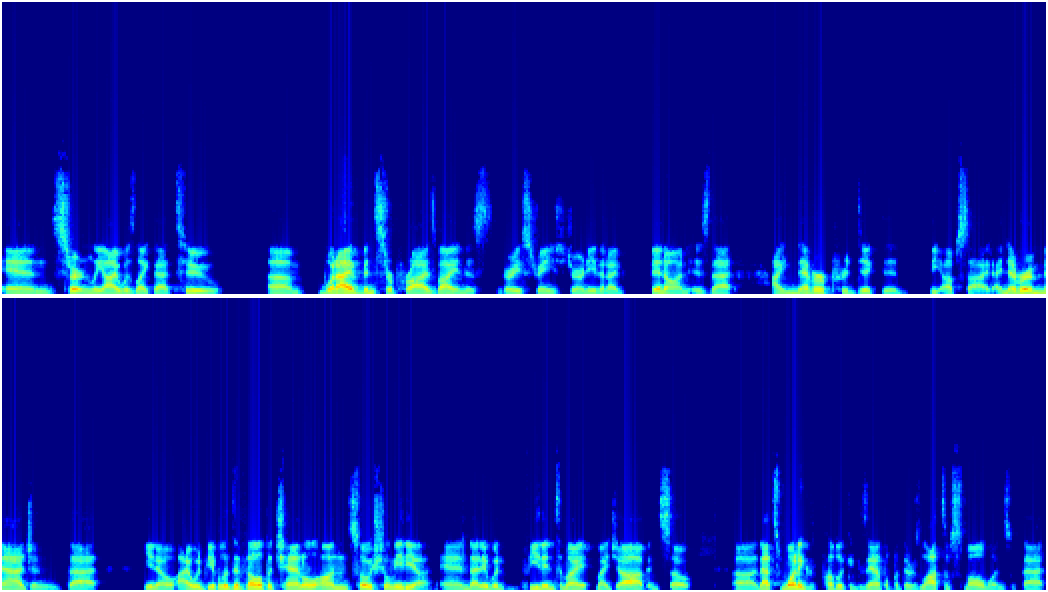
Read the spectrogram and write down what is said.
and certainly I was like that too. Um, what I've been surprised by in this very strange journey that I've been on is that I never predicted the upside. I never imagined that you know I would be able to develop a channel on social media and that it would feed into my my job. And so uh, that's one public example, but there's lots of small ones that,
